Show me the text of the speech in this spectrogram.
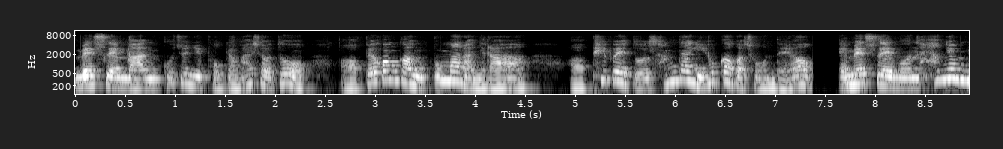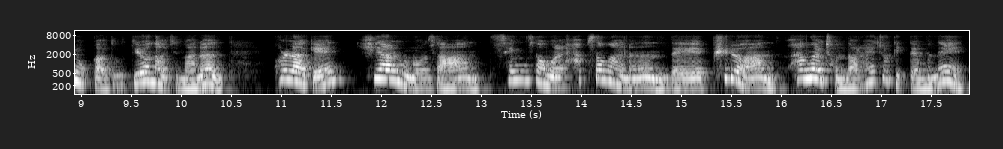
MSM만 꾸준히 복용하셔도 어, 뼈 건강 뿐만 아니라 어, 피부에도 상당히 효과가 좋은데요. MSM은 항염 효과도 뛰어나지만은 콜라겐, 히알루론산 생성을 합성하는 데 필요한 황을 전달해 주기 때문에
